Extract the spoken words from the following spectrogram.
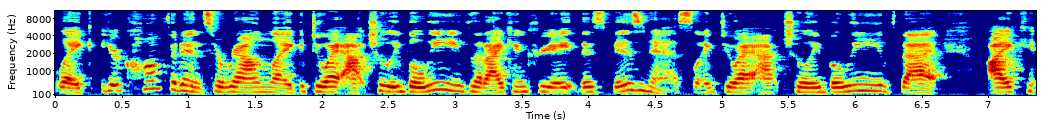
like your confidence around like, do I actually believe that I can create this business? Like, do I actually believe that I can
